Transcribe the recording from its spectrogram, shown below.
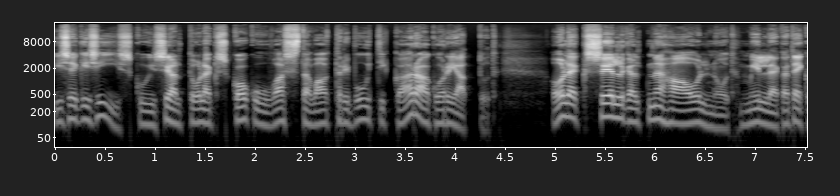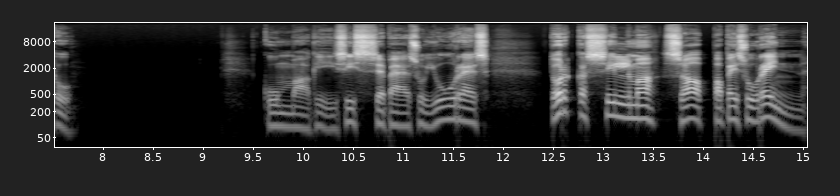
isegi siis, kui sealt oleks kogu vastava atribuutika ära korjatud, oleks selgelt näha olnud, millega tegu. Kummagi sissepääsu juures torkas silma saapapesurenn,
